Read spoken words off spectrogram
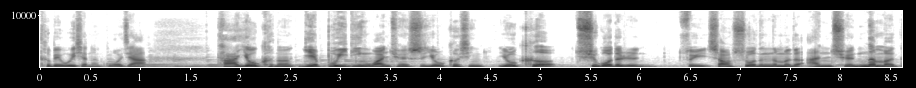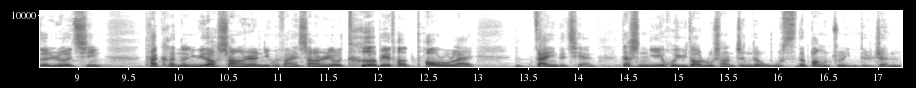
特别危险的国家。它有可能也不一定完全是游客心游客去过的人嘴上说的那么的安全，那么的热情。他可能遇到商人，你会发现商人有特别套套路来攒你的钱，但是你也会遇到路上真的无私的帮助你的人。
